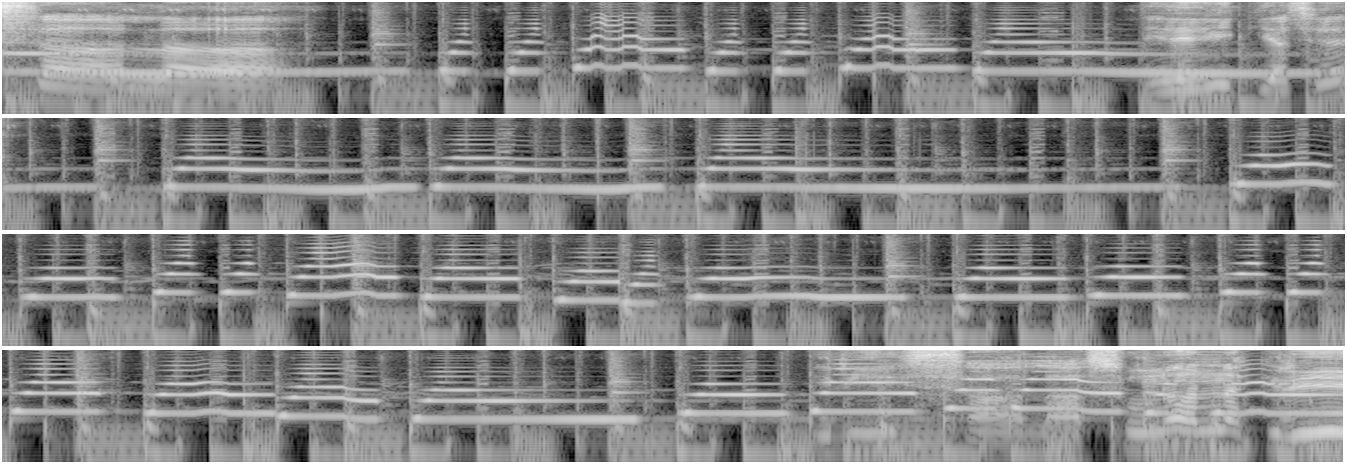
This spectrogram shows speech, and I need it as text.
সালা এই কি আছে? সালা শোনার নাকি রে?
